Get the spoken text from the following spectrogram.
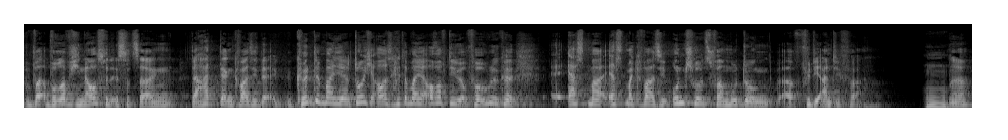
wa- worauf ich hinaus will, ist sozusagen, da hat dann quasi, da könnte man ja durchaus, hätte man ja auch auf die Vermutung können, erstmal erstmal quasi Unschuldsvermutung äh, für die Antifa. Ne?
